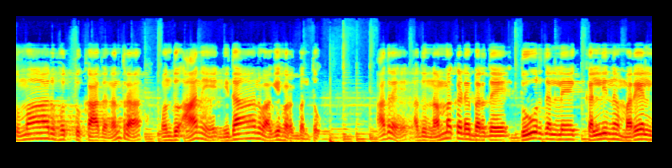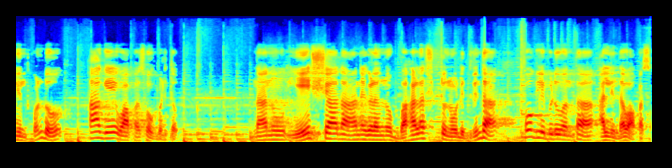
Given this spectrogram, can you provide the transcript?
ಸುಮಾರು ಹೊತ್ತು ಕಾದ ನಂತರ ಒಂದು ಆನೆ ನಿಧಾನವಾಗಿ ಹೊರಗೆ ಬಂತು. ಆದರೆ ಅದು ನಮ್ಮ ಕಡೆ ಬರದೆ ದೂರದಲ್ಲೇ ಕಲ್ಲಿನ ಮರೆಯಲ್ಲಿ ನಿಂತ್ಕೊಂಡು ಹಾಗೆ ವಾಪಸ್ ಹೋಗ್ಬಿಡ್ತು. ನಾನು ಏಷ್ಯಾದ ಆನೆಗಳನ್ನು ಬಹಳಷ್ಟು ನೋಡಿದ್ರಿಂದ ಹೋಗ್ಲಿ ಬಿಡು ಅಂತ ಅಲ್ಲಿಂದ ವಾಪಸ್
